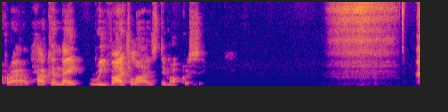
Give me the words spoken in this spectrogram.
crowd? How can they revitalize democracy?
